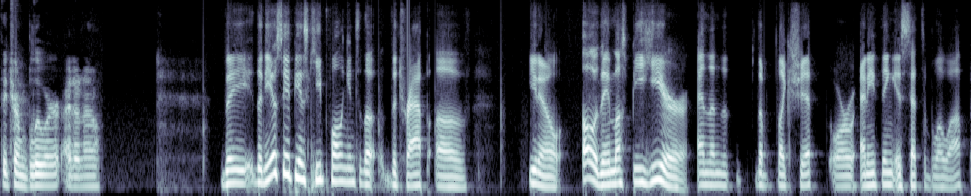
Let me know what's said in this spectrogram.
they turn bluer. I don't know. They the Neo Sapiens keep falling into the the trap of, you know, oh they must be here, and then the the like ship or anything is set to blow up,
